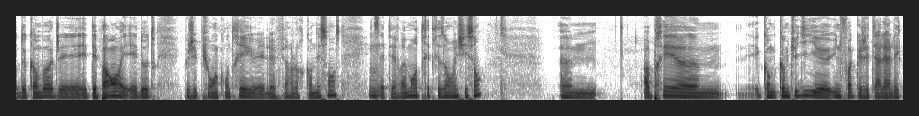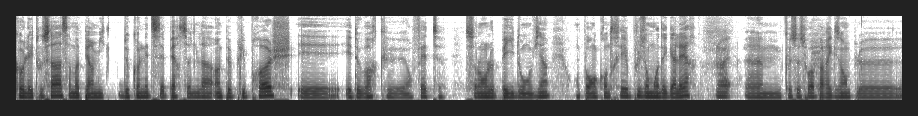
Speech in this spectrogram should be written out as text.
de Cambodge et, et tes parents et, et d'autres que j'ai pu rencontrer et faire leur connaissance. Et Mhm. ça a été vraiment très très enrichissant. Euh, après, euh, comme, comme tu dis, euh, une fois que j'étais allé à l'école et tout ça, ça m'a permis de connaître ces personnes-là un peu plus proches et, et de voir que, en fait, selon le pays d'où on vient, on peut rencontrer plus ou moins des galères. Ouais. Euh, que ce soit par exemple euh,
